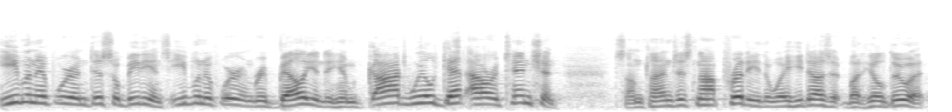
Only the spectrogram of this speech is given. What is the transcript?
even if we're in disobedience, even if we're in rebellion to Him. God will get our attention. Sometimes it's not pretty the way He does it, but He'll do it.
